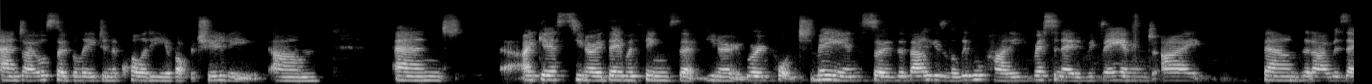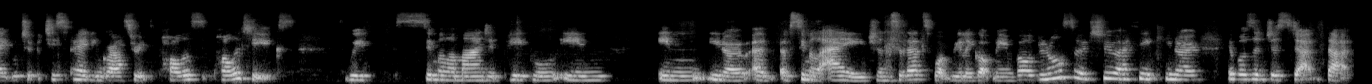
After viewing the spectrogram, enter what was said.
and I also believed in equality of opportunity. Um, and I guess you know they were things that you know were important to me, and so the values of the Liberal Party resonated with me, and I found that I was able to participate in grassroots politics with similar-minded people in in you know a, a, similar age. And so that's what really got me involved. And also too i think you know it wasn't just at that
